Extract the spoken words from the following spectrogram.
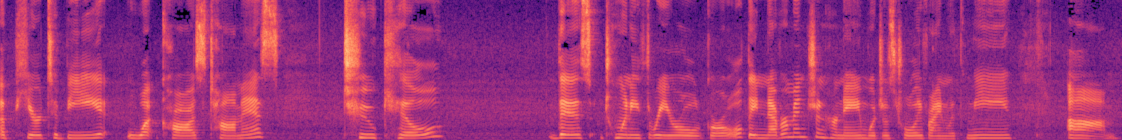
appear to be what caused Thomas to kill this 23 year old girl. They never mention her name, which is totally fine with me. Um,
